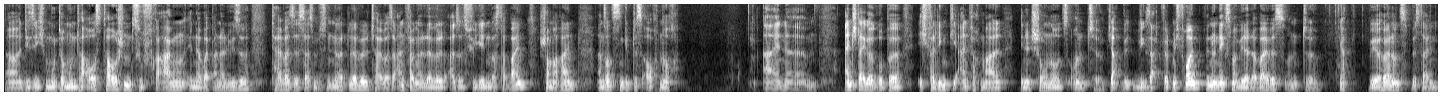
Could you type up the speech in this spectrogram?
äh, die sich munter munter austauschen zu Fragen in der Webanalyse. Teilweise ist das ein bisschen Nerd-Level, teilweise Anfänger-Level, also ist für jeden was dabei. Schau mal rein. Ansonsten gibt es auch noch eine Einsteigergruppe. Ich verlinke die einfach mal in den Show Notes und äh, ja, wie, wie gesagt, würde mich freuen, wenn du nächstes Mal wieder dabei bist und äh, ja, wir hören uns. Bis dahin.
